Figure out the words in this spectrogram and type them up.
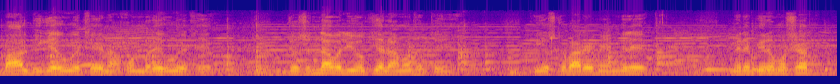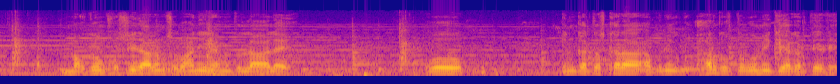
बाल भीगे हुए थे, नाखून बड़े हुए थे, जो ज़िंदा वलियों की अलामत होते हैं। कि उसके बारे में मेरे मेरे पीर मुर्शद मखदूम खुर्शीद आलम सुबहानी अलैह, वो इनका तस्करा अपनी हर गुफ्तु में किया करते थे।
